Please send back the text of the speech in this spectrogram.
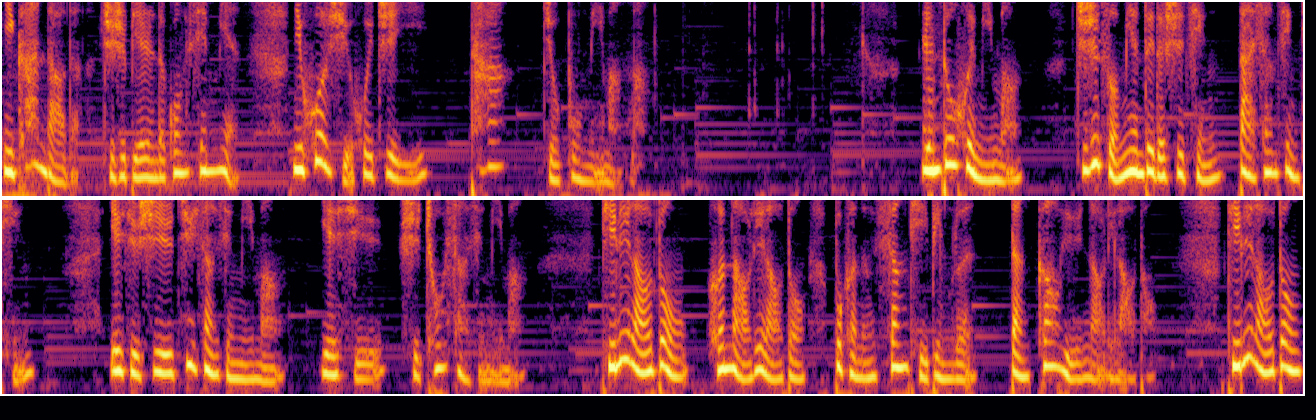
你看到的只是别人的光鲜面，你或许会质疑，他就不迷茫吗？人都会迷茫，只是所面对的事情大相径庭。也许是具象性迷茫，也许是抽象性迷茫。体力劳动和脑力劳动不可能相提并论，但高于脑力劳动。体力劳动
